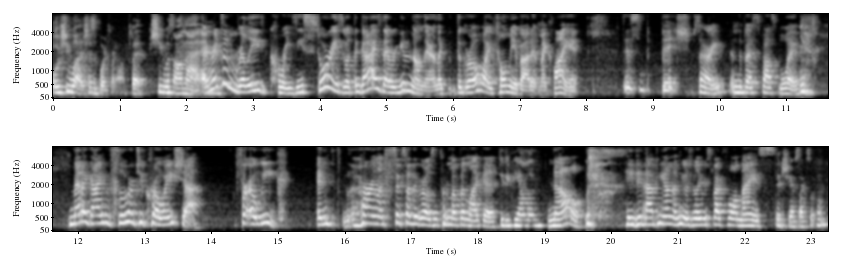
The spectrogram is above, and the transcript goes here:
Or she was. She has a boyfriend now, but she was on that. I heard some really crazy stories about the guys that were getting on there. Like the girl who I told me about it, my client. This bitch, sorry, in the best possible way, met a guy who flew her to Croatia for a week, and her and like six other girls, and put him up in like a. Did he pee on them? No, he did not pee on them. He was really respectful and nice. Did she have sex with him?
